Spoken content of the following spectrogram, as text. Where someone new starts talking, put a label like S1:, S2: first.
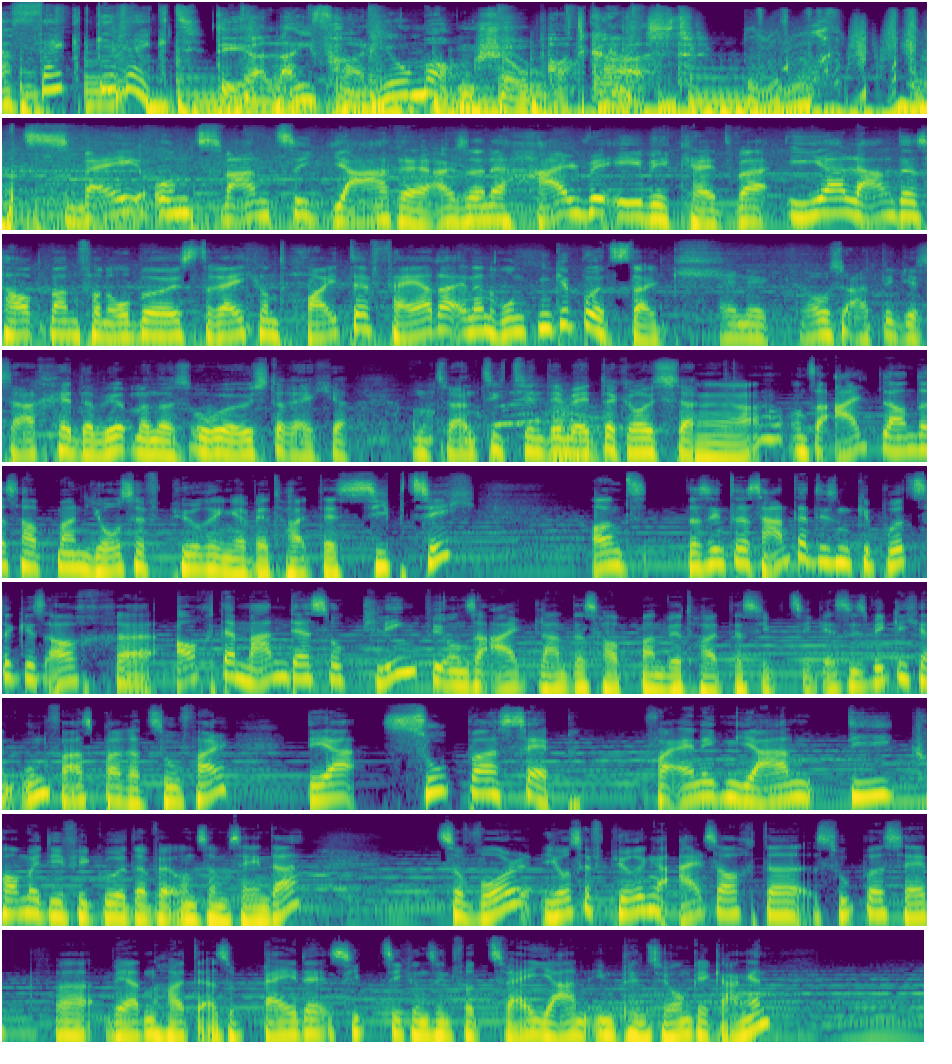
S1: Perfekt geweckt.
S2: Der Live-Radio Morgenshow Podcast.
S3: 22 Jahre, also eine halbe Ewigkeit, war er Landeshauptmann von Oberösterreich und heute feiert er einen runden Geburtstag.
S4: Eine großartige Sache, da wird man als Oberösterreicher um 20 Zentimeter größer.
S3: Ja, unser Altlandeshauptmann Josef Püringer wird heute 70. Und das Interessante an diesem Geburtstag ist auch, äh, auch der Mann, der so klingt wie unser Altlandeshauptmann, wird heute 70. Es ist wirklich ein unfassbarer Zufall. Der Super Sepp, vor einigen Jahren die Comedy-Figur da bei unserem Sender. Sowohl Josef Püringer als auch der Super Sepp äh, werden heute also beide 70 und sind vor zwei Jahren in Pension gegangen.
